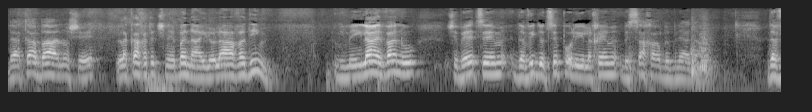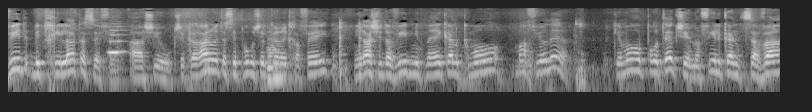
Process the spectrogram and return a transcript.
ועתה בא הנושה לקחת את שני בניי לו לעבדים. ממילא הבנו שבעצם דוד יוצא פה להילחם בסחר בבני אדם. דוד בתחילת הספר, השיעור, כשקראנו את הסיפור של פרק כ"ה, נראה שדוד מתנהג כאן כמו מאפיונר, כמו פרוטקשן, מפעיל כאן צבא,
